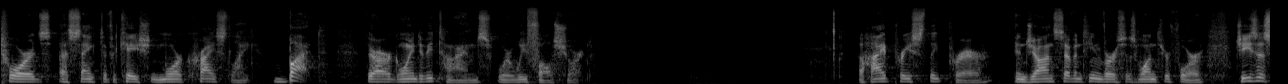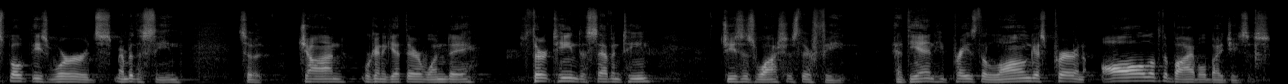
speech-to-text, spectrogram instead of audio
towards a sanctification more Christ like. But there are going to be times where we fall short. The high priestly prayer in John 17, verses 1 through 4, Jesus spoke these words. Remember the scene? So, John, we're going to get there one day. 13 to 17, Jesus washes their feet. At the end, he prays the longest prayer in all of the Bible by Jesus.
